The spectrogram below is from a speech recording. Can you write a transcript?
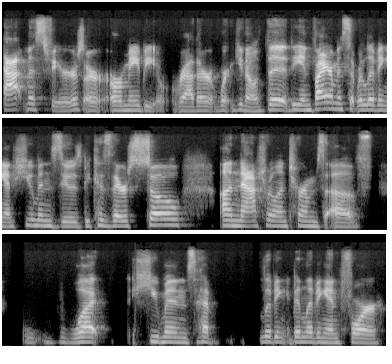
atmospheres or or maybe rather we're, you know the the environments that we're living in human zoos because they're so unnatural in terms of what humans have living been living in for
